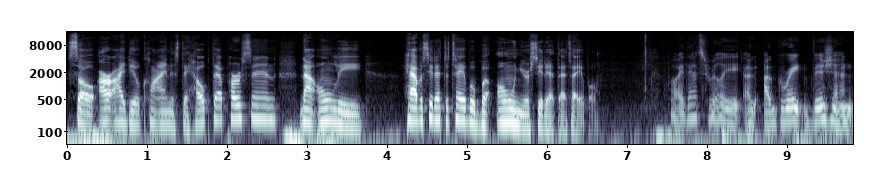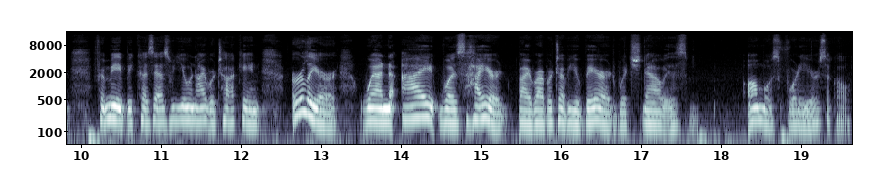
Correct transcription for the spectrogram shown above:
So, our ideal client is to help that person not only have a seat at the table, but own your seat at that table. Boy, that's really a, a, great vision for me because as you and I were talking earlier, when I was hired by Robert W. Baird, which now is almost 40 years ago,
